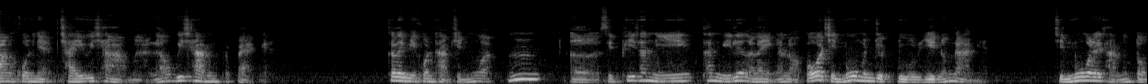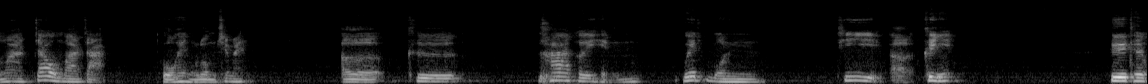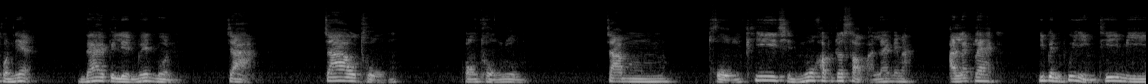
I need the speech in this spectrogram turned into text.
บางคนเนี่ยใช้วิชาออกมา แล้ววิชามันแปลกๆไงก็เลยมีคนถามชินมูว่า อืมเออสิทธิพี่ท่านนี้ท่านมีเรื่องอะไรอย่างนั้นหรอ เพราะว่าชินมูมันหยุดดูยืนตั้งนานเนี่ย ชินมู่ก็เลยถามตรงๆว่าเจ้ามาจากโถงแห่งลมใช่ไหมเออคือข้าเคยเห็นเวทมนต์ที่เออคืออย่างนี้ คือเธอคนเนี้ยได้ไปเรียนเวทมนต์จากเจ้าโถงของโถงลมจำโถงที่ชินมู่เข้าไปทดสอบอันแรกได้ไหมอันแรก ๆ ที่เป็นผู้หญิงที่มี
